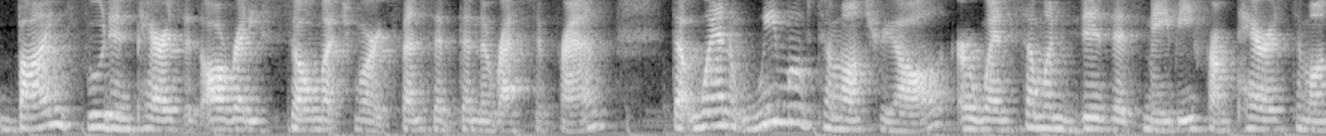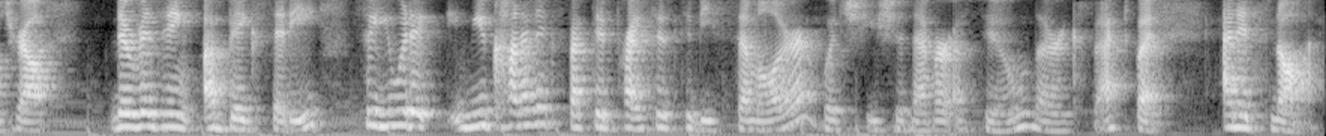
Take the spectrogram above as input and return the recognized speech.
buying food in Paris is already so much more expensive than the rest of France that when we move to Montreal or when someone visits maybe from Paris to Montreal, they're visiting a big city. So you would, you kind of expected prices to be similar, which you should never assume or expect, but, and it's not.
